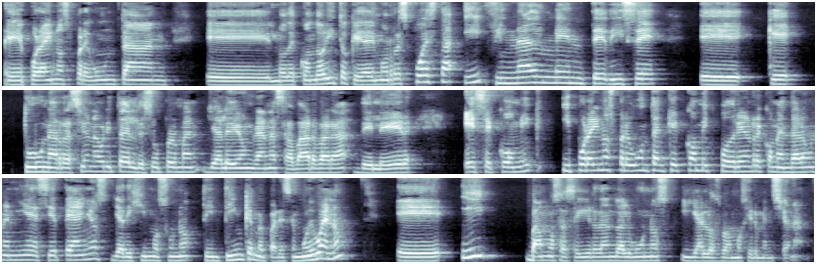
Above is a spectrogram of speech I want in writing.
Eh, por ahí nos preguntan eh, lo de Condorito, que ya dimos respuesta. Y finalmente dice que tu narración ahorita del de Superman ya le dieron ganas a Bárbara de leer ese cómic y por ahí nos preguntan qué cómic podrían recomendar a una niña de 7 años. Ya dijimos uno, Tintín, que me parece muy bueno. Eh, y vamos a seguir dando algunos y ya los vamos a ir mencionando.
